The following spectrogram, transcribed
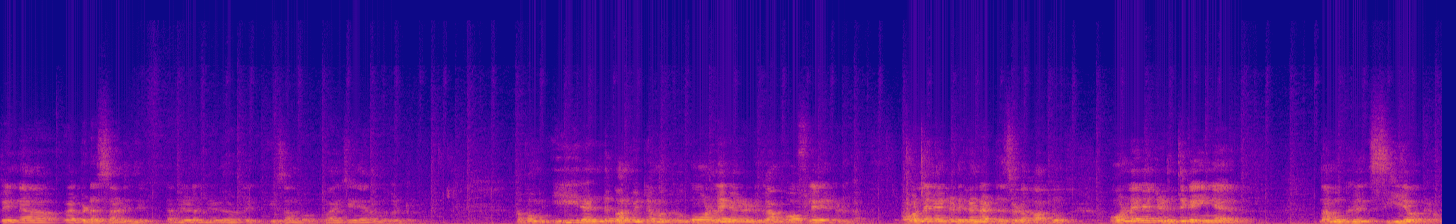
പിന്നെ വെബ് അഡ്രസ് ആണ് ഇത് ഡബ്ല്യൂ ഡബ്ല്യൂ ഡോട്ട് ഈ സംഭവം വായിച്ചു കഴിഞ്ഞാൽ നമുക്ക് കിട്ടും. അപ്പം ഈ രണ്ട് പെർമിറ്റ് നമുക്ക് ഓൺലൈനായിട്ട് എടുക്കാം ഓഫ്ലൈനായിട്ട് എടുക്കാം. ഓൺലൈനായിട്ട് എടുക്കേണ്ട അഡ്രസ്സ് ഇവിടെ പറഞ്ഞു. ഓൺലൈനായിട്ട് എടുത്തു കഴിഞ്ഞാലും നമുക്ക് സീൽ വെക്കണം.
